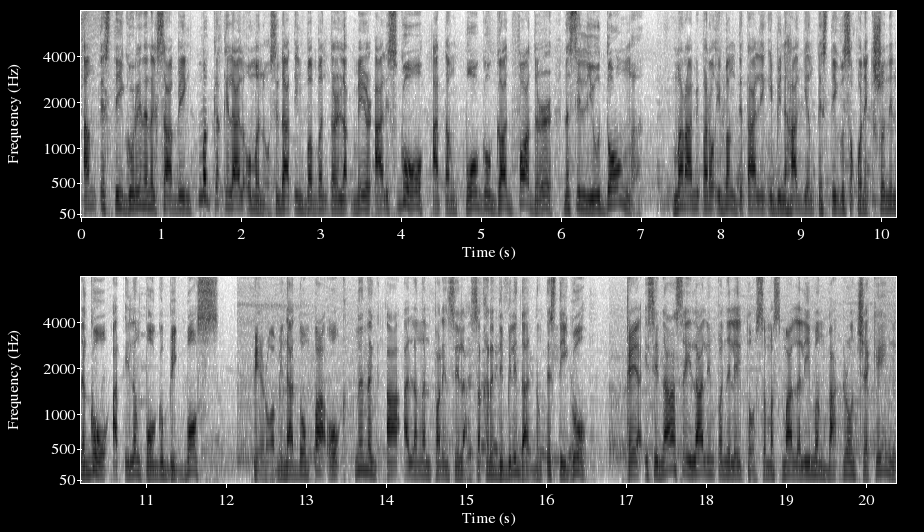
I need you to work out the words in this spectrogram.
Ang testigo rin na nagsabing magkakilala umano si dating Babantarlac Mayor Alice Go at ang Pogo Godfather na si Liu Dong. Marami pa raw ibang detalyeng ibinahagi ang testigo sa koneksyon ni Go at ilang Pogo Big Boss. Pero aminado ang paok na nag-aalangan pa rin sila sa kredibilidad ng testigo. Kaya isinasa ilalim pa nila ito sa mas malalimang background checking.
